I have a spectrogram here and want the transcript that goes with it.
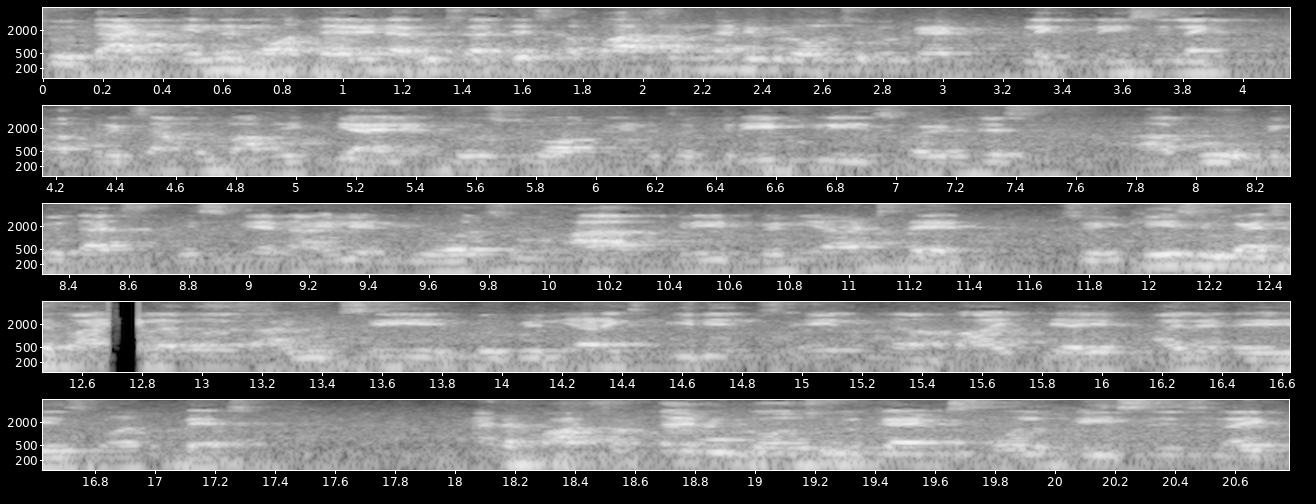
So that in the North Island, I would suggest. Apart from that, you could also look at like places like, uh, for example, Waiheke Island close to Auckland is a great place for you to just go because that's basically an island. You also have great vineyards there. So in case you guys are wine lovers, I would say the vineyard experience in uh, Waiheke Island is one of the best. And apart from that, you will also look at smaller places like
